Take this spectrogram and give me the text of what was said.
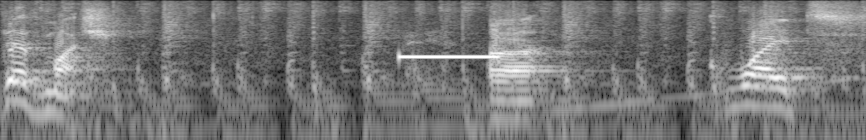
That much. Uh, quite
